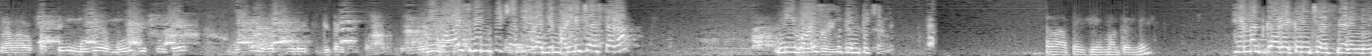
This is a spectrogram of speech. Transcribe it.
ఫస్ట్ థింగ్ మూవీ మూవీ తీసుకుంటే మూవీ ఎవరు కూడా డిపెండ్ మీ వాయిస్ వినిపించట్లేదండి మళ్ళీ చేస్తారా? మీ వాయిస్ వినిపించండి నా పేరు హేమంత్ అండి. హేమంత్ గారు ఎక్కడి నుంచి చేస్తున్నారండి?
